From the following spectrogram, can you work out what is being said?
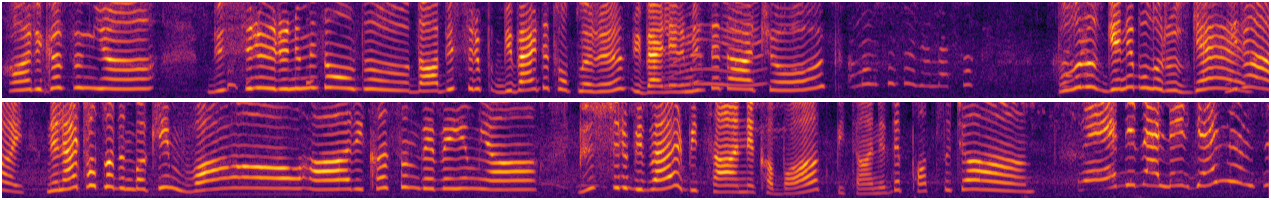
Harikasın ya. Bir sürü ürünümüz oldu. Daha bir sürü biber de toplarız. Biberlerimiz de daha çok. ama bir şey söyleyeceğim ben Buluruz gene buluruz gel. Miray neler topladın bakayım. Wow harikasın bebeğim ya. Bir sürü biber, bir tane kabak, bir tane de patlıcan. Ve biberleri görmüyor musun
